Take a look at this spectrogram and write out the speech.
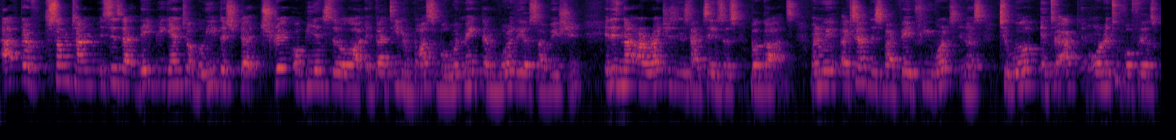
after some time, it says that they began to believe that strict obedience to the law, if that's even possible, would make them worthy of salvation. It is not our righteousness that saves us, but God's. When we accept this by faith, He works in us to will and to act in order to fulfill His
